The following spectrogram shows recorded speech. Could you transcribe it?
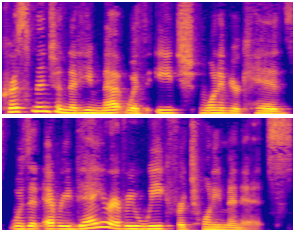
Chris mentioned that he met with each one of your kids. Was it every day or every week for 20 minutes?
